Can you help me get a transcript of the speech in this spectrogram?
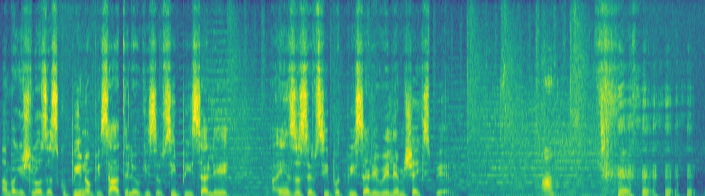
ampak je šlo za skupino pisateljev, ki so vsi pisali in so se vsi podpisali William Shakespeare. Ah.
